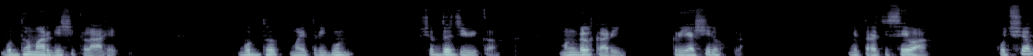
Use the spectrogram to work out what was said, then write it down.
बुद्ध मार्गी शिकला आहे. बुद्ध मैत्री गुण शुद्ध जीविका मंगलकारी क्रियाशील व्हायला. मित्राची सेवा कुशल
